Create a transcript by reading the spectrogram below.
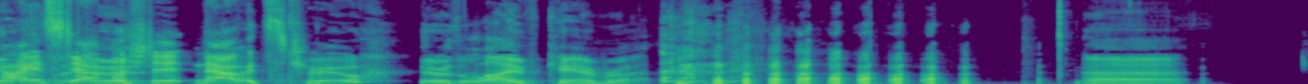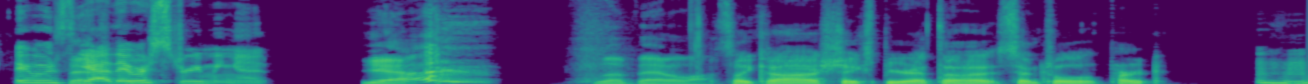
I was- established it. Now it's true. There was a live camera. Uh, It was, yeah, they were streaming it. yeah, love that a lot. It's like uh, Shakespeare at the Central Park. hmm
